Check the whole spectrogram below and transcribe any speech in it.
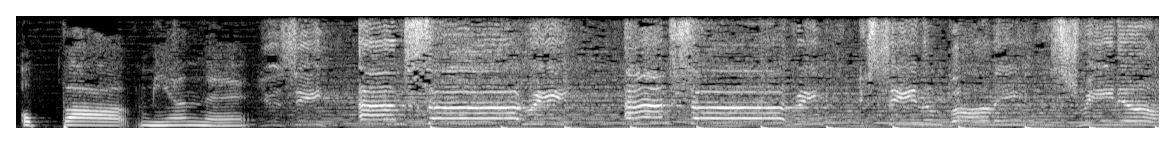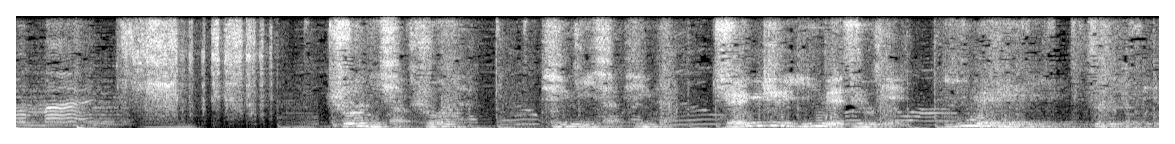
欧巴，미안해。 I'm sorry, I'm sorry. You see the bodies read your mind. 说你想说的，听你想听的，全日制音乐自由点，音乐电影自由点。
